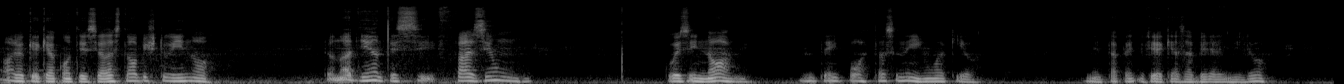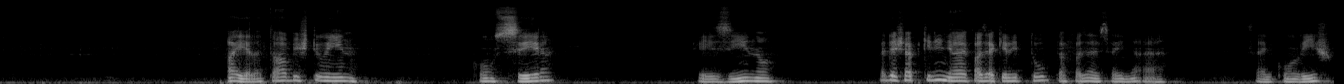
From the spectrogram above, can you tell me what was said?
Olha o que que aconteceu. Elas estão obstruindo, ó. Então não adianta esse fazer um coisa enorme. Não tem importância nenhuma aqui, ó. Aumentar para ver aqui as abelhas melhor. Aí ela está obstruindo com cera, resina. Vai deixar pequenininho, vai fazer aquele tubo, tá fazendo isso aí, na, saindo com lixo.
